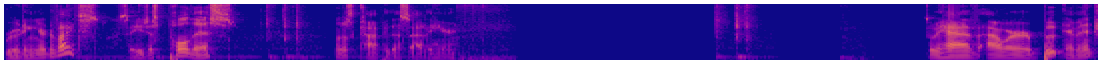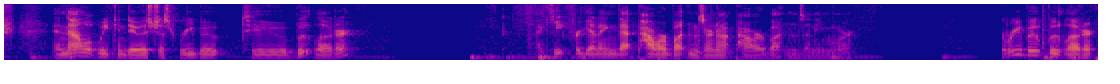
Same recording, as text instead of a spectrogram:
rooting your device. So you just pull this I'll just copy this out of here. So we have our boot image. And now what we can do is just reboot to bootloader. I keep forgetting that power buttons are not power buttons anymore. Reboot bootloader.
